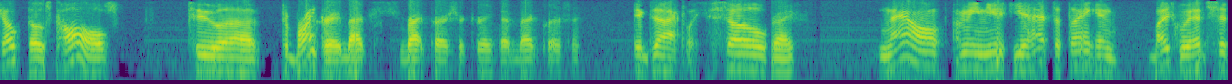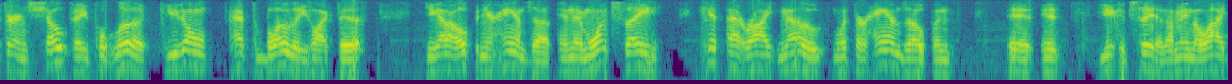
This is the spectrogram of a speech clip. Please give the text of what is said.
choke those calls to uh to break create back back pressure, create that back pressure. Exactly. So right. now, I mean, you you have to think, and basically, had to sit there and show people, look, you don't have to blow these like this. You got to open your hands up, and then once they hit that right note with their hands open, it it you could see it. I mean, the light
